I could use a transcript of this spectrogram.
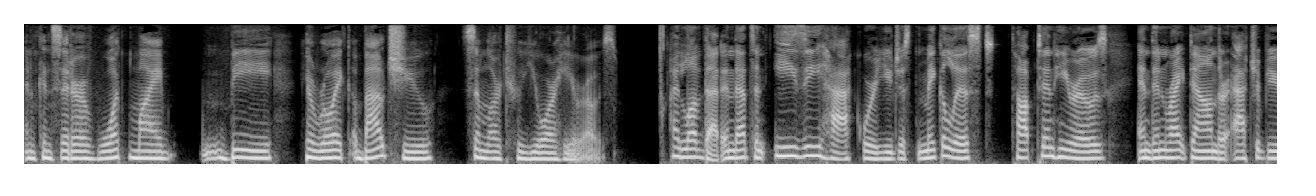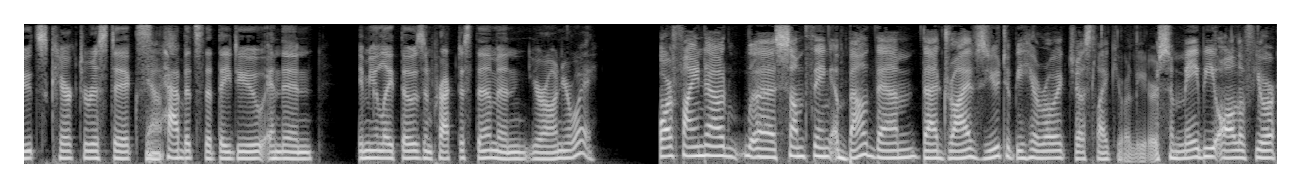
and consider what might be heroic about you, similar to your heroes. I love that. And that's an easy hack where you just make a list, top 10 heroes, and then write down their attributes, characteristics, Yeah. habits that they do, and then emulate those and practice them, and you're on your way. Or find out uh, something about them that drives you to be heroic just like your leader. So maybe all of your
